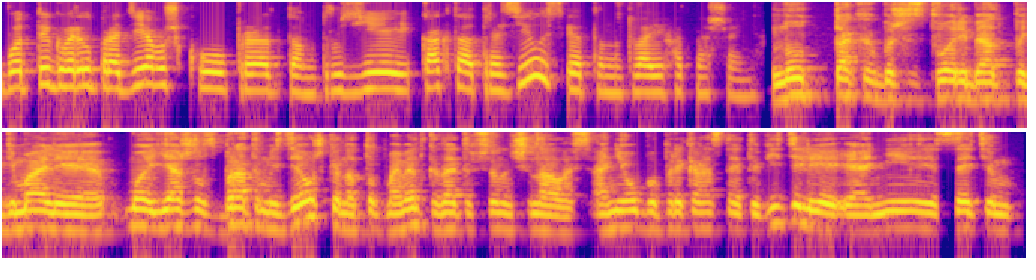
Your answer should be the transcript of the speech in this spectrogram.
Вот ты говорил про девушку, про там друзей. Как-то отразилось это на твоих отношениях? Ну, так как большинство ребят понимали, мой, я жил с братом и с девушкой на тот момент, когда это все начиналось. Они оба прекрасно это видели, и они с этим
